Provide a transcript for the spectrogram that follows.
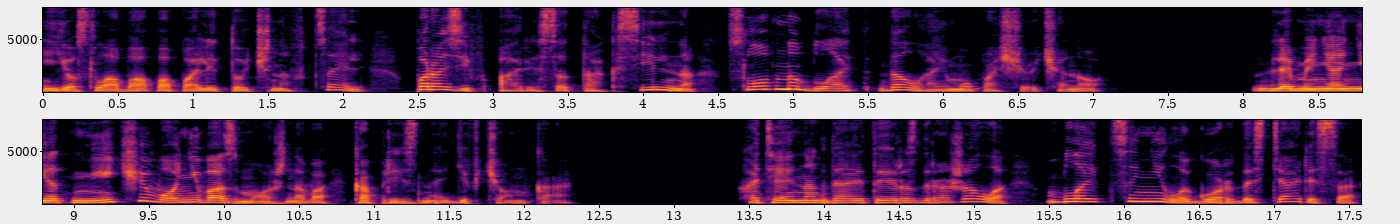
Ее слова попали точно в цель, поразив Ариса так сильно, словно Блайт дала ему пощечину. «Для меня нет ничего невозможного, капризная девчонка». Хотя иногда это и раздражало, Блайт ценила гордость Ариса,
